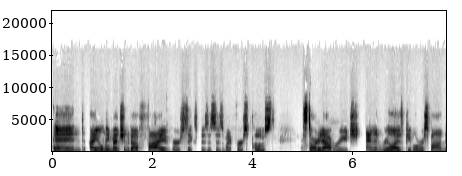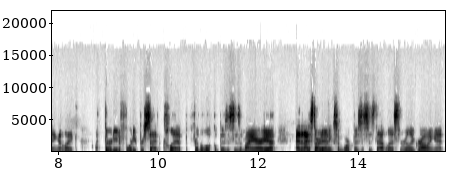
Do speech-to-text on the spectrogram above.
And I only mentioned about five or six businesses in my first post, started outreach, and then realized people were responding at like a 30 to 40% clip for the local businesses in my area. And then I started adding some more businesses to that list and really growing it.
